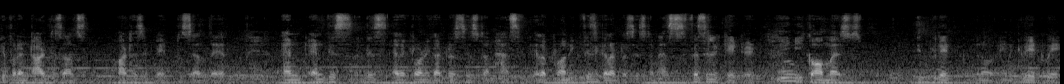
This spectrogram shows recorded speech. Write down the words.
different artisans participate to sell there. And, and this, this electronic address system has electronic physical address system has facilitated e-commerce in great you know in a great way.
